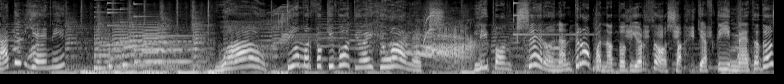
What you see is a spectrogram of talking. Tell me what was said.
Κάτι βγαίνει. Wow! Τι όμορφο κυβότιο έχει ο Άλεξ. Λοιπόν, ξέρω έναν τρόπο να το διορθώσω. Και αυτή η μέθοδος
